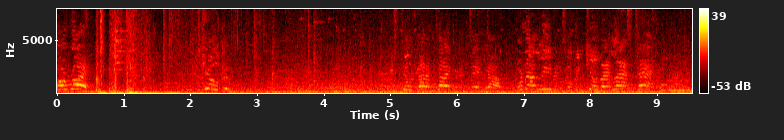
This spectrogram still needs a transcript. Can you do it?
our right! Killed him! We still got a Tiger to take out. We're not leaving till we kill that last tank!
